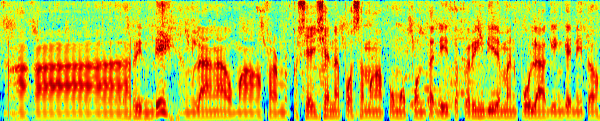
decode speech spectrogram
Nakakarindi ang langaw mga farmer. Pasensya na po sa mga pumupunta dito pero hindi naman po laging ganito.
